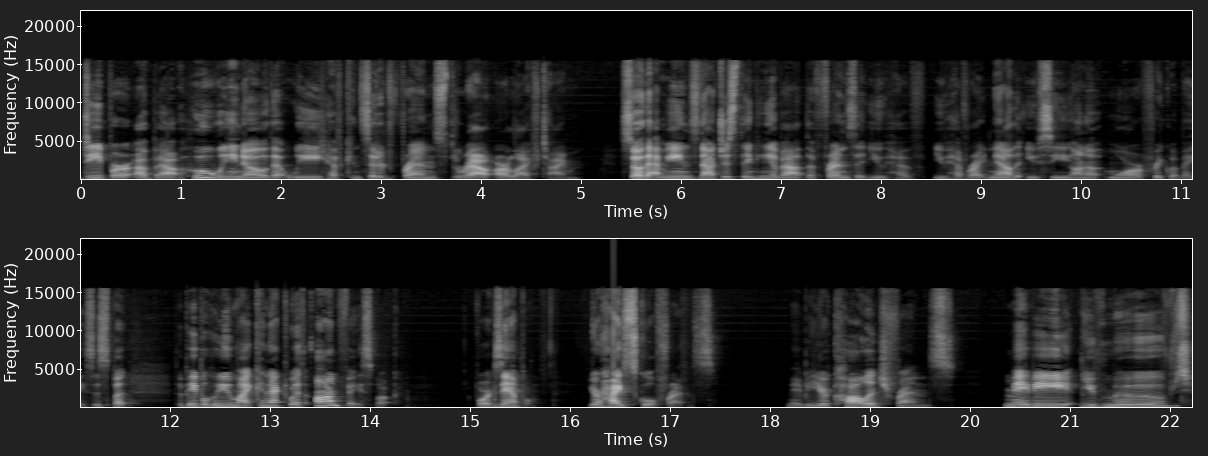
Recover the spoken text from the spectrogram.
deeper about who we know that we have considered friends throughout our lifetime. So that means not just thinking about the friends that you have you have right now that you see on a more frequent basis, but the people who you might connect with on Facebook. For example, your high school friends, maybe your college friends. Maybe you've moved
